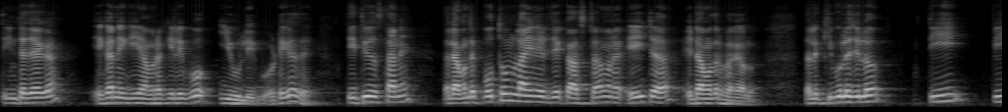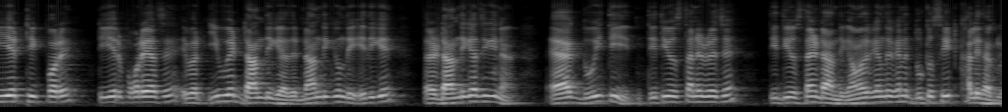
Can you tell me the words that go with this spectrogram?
তিনটা জায়গা। এখানে গিয়ে আমরা কি লিখব? ইউ লিখব, ঠিক আছে? তৃতীয় স্থানে। তাহলে আমাদের প্রথম লাইনের যে কাজটা মানে এইটা, এটা আমাদের হয়ে গেল। তাহলে কি বলেছিল? টি পি এর ঠিক পরে টি এর পরে আছে, এবার ইউ এর ডান দিকে আছে। ডান দিকে কোন দিকে? এদিকে। তাহলে ডান দিকে আছে কি না? এক, দুই, তিন। তৃতীয় স্থানে রয়েছে। তৃতীয় স্থানে ডান দিকে। আমাদের কিন্তু এখানে দুটো সিট খালি থাকল,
